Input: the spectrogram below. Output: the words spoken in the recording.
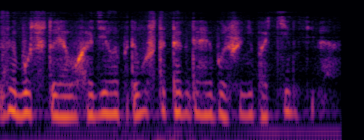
забудь, что я уходила, потому что тогда я больше не покину тебя.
